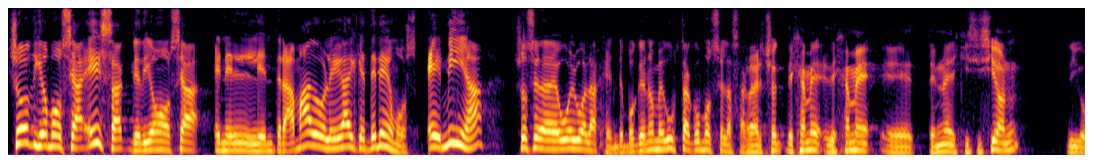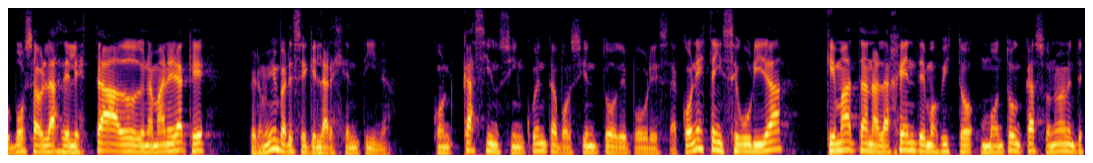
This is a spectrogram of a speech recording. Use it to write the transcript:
Yo, digamos, o sea, esa que, digamos, o sea, en el entramado legal que tenemos es mía, yo se la devuelvo a la gente, porque no me gusta cómo se la A saca. ver, déjame, déjame eh, tener una disquisición. Digo, vos hablás del Estado de una manera que, pero a mí me parece que la Argentina, con casi un 50% de pobreza, con esta inseguridad que matan a la gente, hemos visto un montón de casos nuevamente,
